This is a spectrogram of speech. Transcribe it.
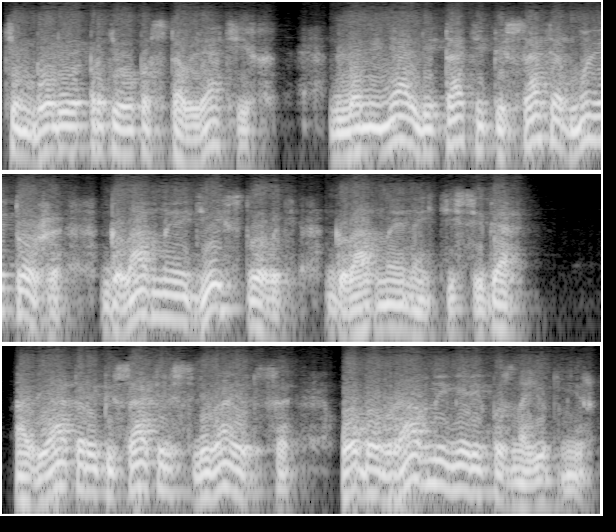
тем более противопоставлять их. Для меня летать и писать одно и то же. Главное — действовать, главное — найти себя. Авиатор и писатель сливаются, оба в равной мере познают мир».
